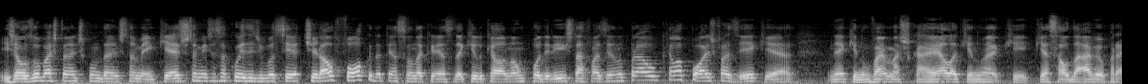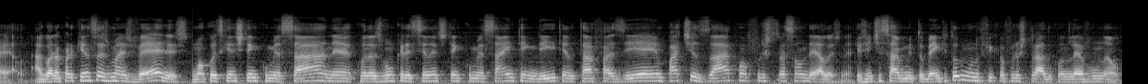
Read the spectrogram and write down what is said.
e já usou bastante com o Dante também, que é justamente essa coisa de você tirar o foco da atenção da criança daquilo que ela não poderia estar fazendo para o que ela pode fazer, que é né, que não vai machucar ela, que não é que, que é saudável para ela. Agora, para crianças mais velhas, uma coisa que a gente tem que começar, né, quando elas vão crescendo, a gente tem que começar a entender e tentar fazer é empatizar com a frustração delas, né? Que a gente sabe muito bem que todo mundo fica frustrado quando leva um não.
